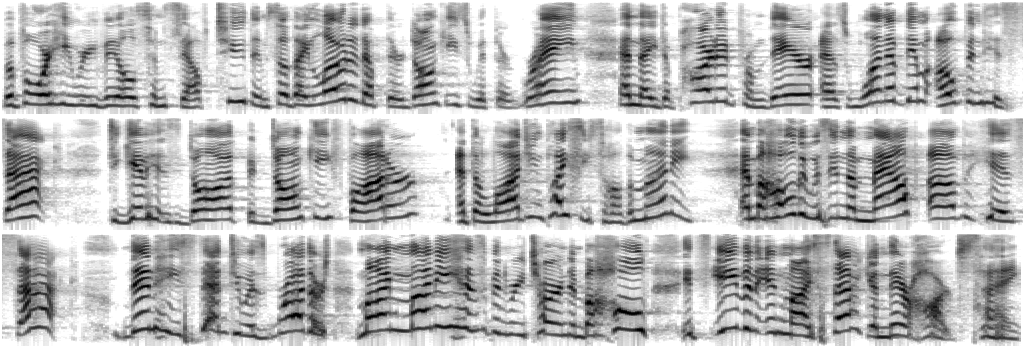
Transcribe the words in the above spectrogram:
before he reveals himself to them. So they loaded up their donkeys with their grain, and they departed from there as one of them opened his sack to give his donkey fodder. At the lodging place, he saw the money, and behold, it was in the mouth of his sack. Then he said to his brothers, My money has been returned, and behold, it's even in my sack. And their hearts sank.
